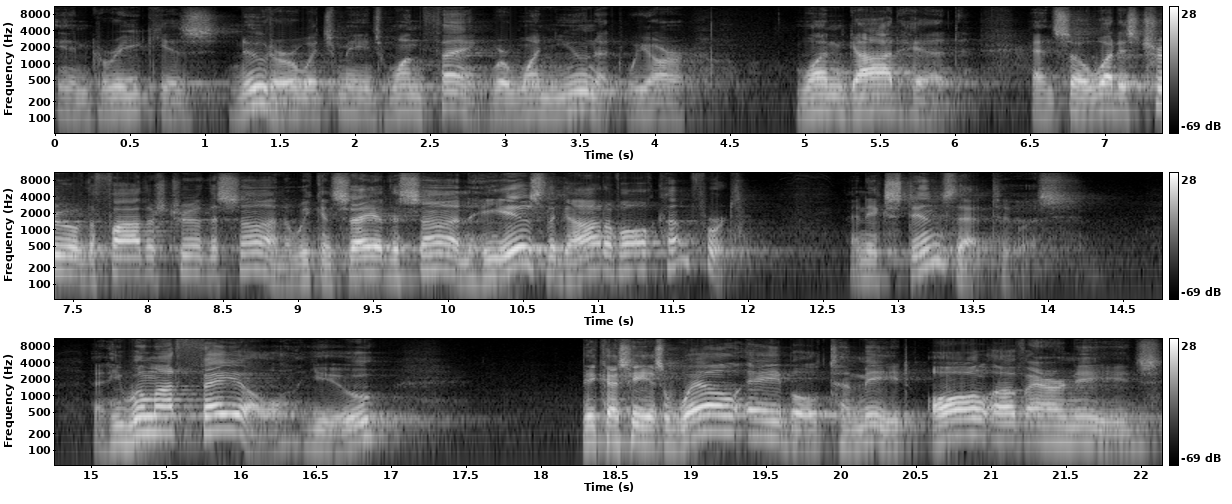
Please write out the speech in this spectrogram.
in Greek is neuter, which means one thing. We're one unit. We are one Godhead. And so, what is true of the Father is true of the Son. And we can say of the Son, He is the God of all comfort. And He extends that to us. And He will not fail you because He is well able to meet all of our needs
